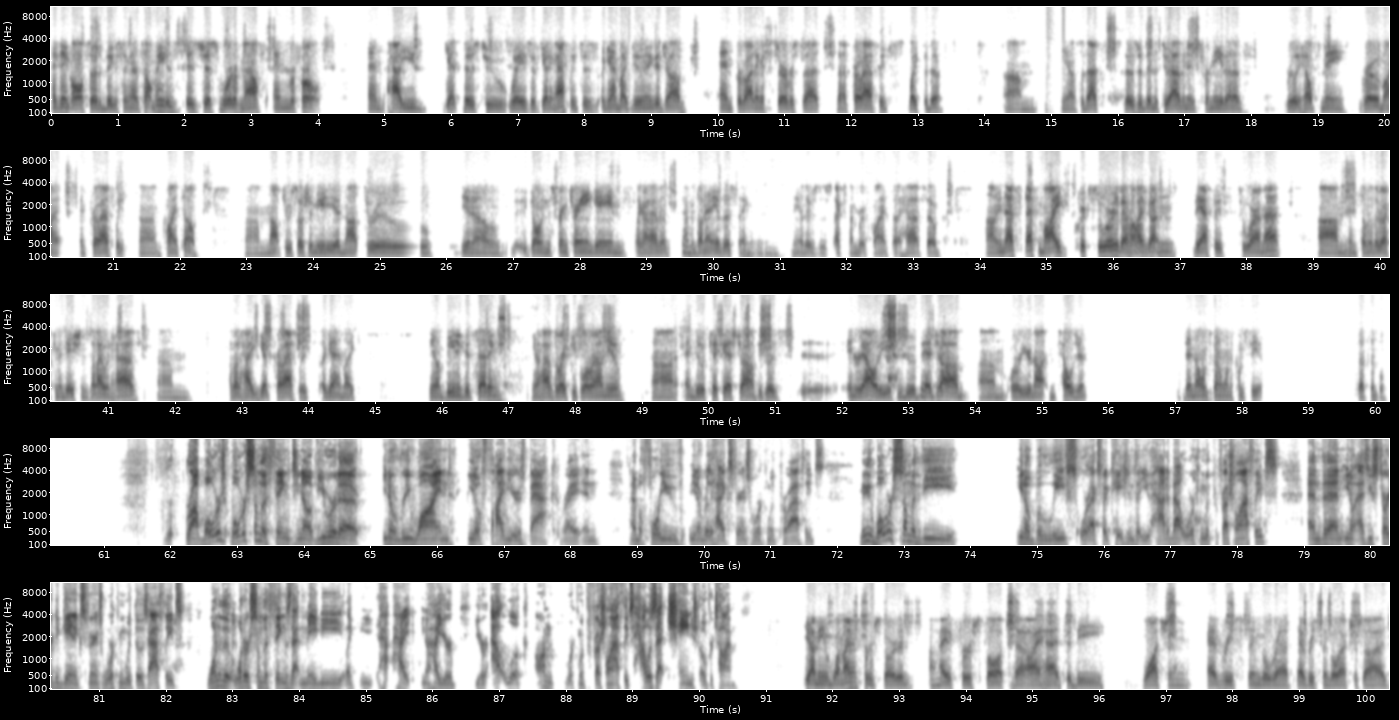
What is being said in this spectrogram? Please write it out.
I think also the biggest thing that's helped me is is just word of mouth and referrals, and how you get those two ways of getting athletes is again by doing a good job and providing a service that that pro athletes like to do. Um, you know, so that's those have been the two avenues for me that have really helped me grow my, my pro athlete um, clientele. Um, not through social media, not through you know, going to spring training games. Like I haven't haven't done any of those things, and you know, there's this X number of clients that I have. So, I mean, that's that's my quick story about how I've gotten the athletes to where I'm at, um, and some of the recommendations that I would have um, about how you get pro athletes. Again, like you know, be in a good setting, you know, have the right people around you, uh, and do a kick-ass job. Because uh, in reality, if you do a bad job um, or you're not intelligent, then no one's going to want to come see it. It's that simple. Rob, what were what were some of the things you know if you were to you know rewind you know five years back, right, and and before you've you know really had experience working with pro athletes, maybe what were some of the you know beliefs or expectations that you had about working with professional athletes, and then you know as you started to gain experience working with those athletes, one of the what are some of the things that maybe like how you know how your your outlook on working with professional athletes how has that changed over time? Yeah i mean when i first started i first thought that i had to be watching every single rep every single exercise.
